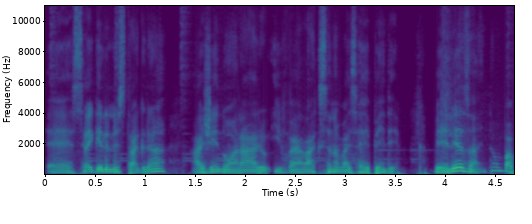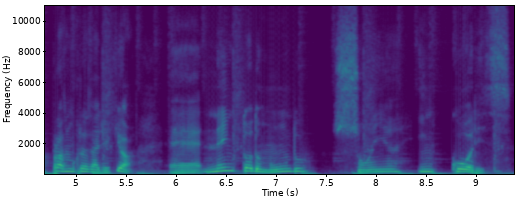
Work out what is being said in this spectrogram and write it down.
é, segue ele no Instagram, agenda um horário e vai lá que você não vai se arrepender. Beleza? Então, para a próxima curiosidade aqui, ó. É, nem todo mundo sonha em cores.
